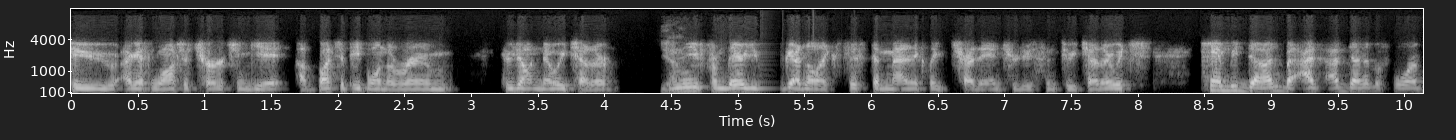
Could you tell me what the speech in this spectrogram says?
to, I guess, launch a church and get a bunch of people in the room who don't know each other Yep. And then from there, you've got to like systematically try to introduce them to each other, which can be done, but I've, I've done it before. I've,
